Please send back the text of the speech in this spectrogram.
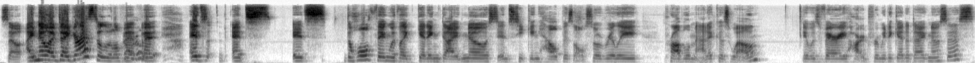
So I know I've digressed a little bit, no. but it's it's it's the whole thing with like getting diagnosed and seeking help is also really problematic as well. It was very hard for me to get a diagnosis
